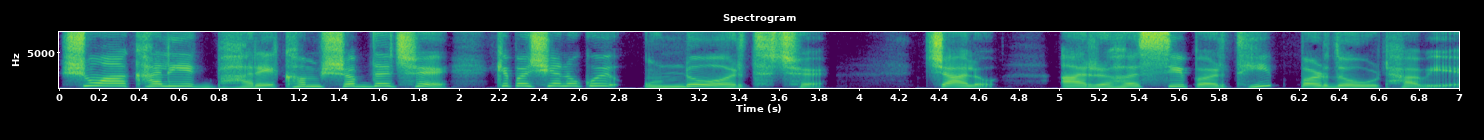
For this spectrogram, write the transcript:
શું આ ખાલી એક ભારેખમ શબ્દ છે કે પછી એનો કોઈ ઊંડો અર્થ છે? ચાલો આ રહસ્ય પરથી પડદો ઉઠાવીએ.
